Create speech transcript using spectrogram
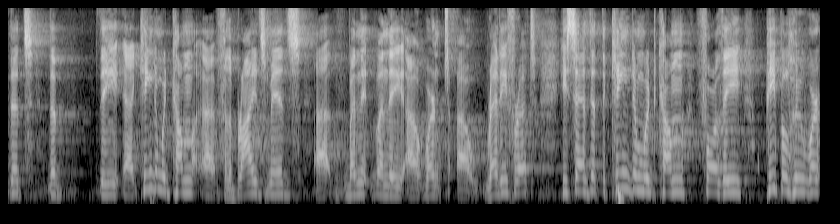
that the the uh, kingdom would come uh, for the bridesmaids uh, when they, when they uh, weren't uh, ready for it. He said that the kingdom would come for the people who were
